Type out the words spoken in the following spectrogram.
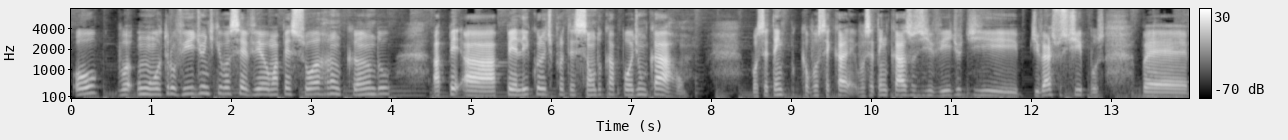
ou um outro vídeo em que você vê uma pessoa arrancando a, pe a película de proteção do capô de um carro. Você tem, você, você tem casos de vídeo de diversos tipos. É,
